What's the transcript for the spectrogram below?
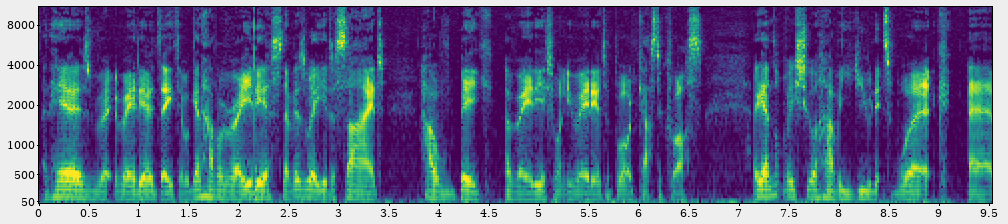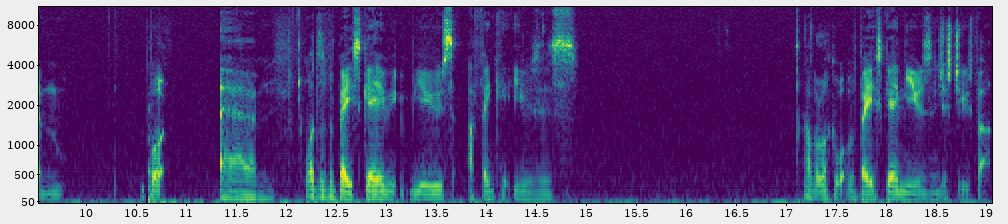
And here is ra radio data. We're going to have a radius. Now this is where you decide how big a radius you want your radio to broadcast across. Again, I'm not really sure how the units work, um, but um, what does the base game use? I think it uses. Have a look at what the base game uses and just use that.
